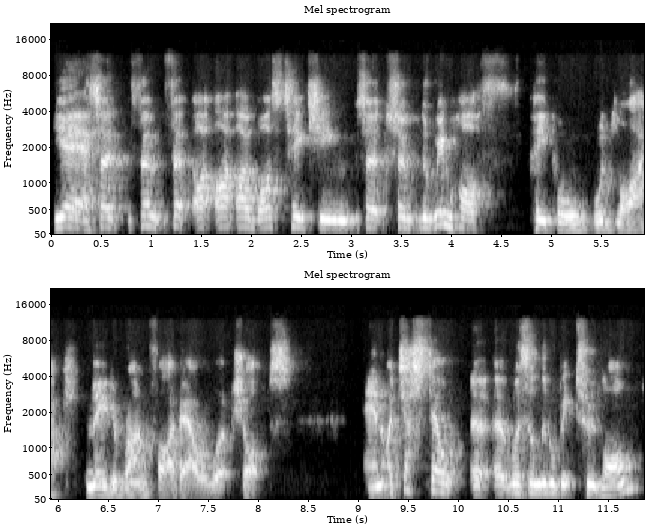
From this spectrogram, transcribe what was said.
Yeah, so for, for I, I was teaching. So so the Wim Hof people would like me to run five hour workshops, and I just felt it was a little bit too long,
